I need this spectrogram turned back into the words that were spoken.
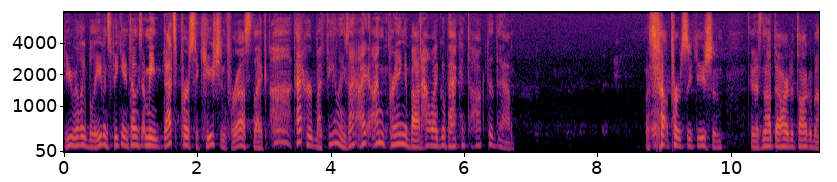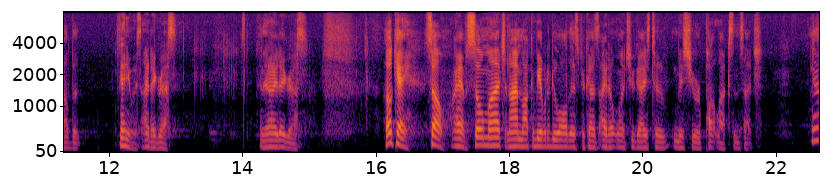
Do you really believe in speaking in tongues? I mean, that's persecution for us. Like, oh, that hurt my feelings. I, I, I'm praying about how I go back and talk to them. It's not persecution, and it's not that hard to talk about, but, anyways, I digress. And then I digress. Okay, so I have so much, and I'm not going to be able to do all this because I don't want you guys to miss your potlucks and such. Yeah,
